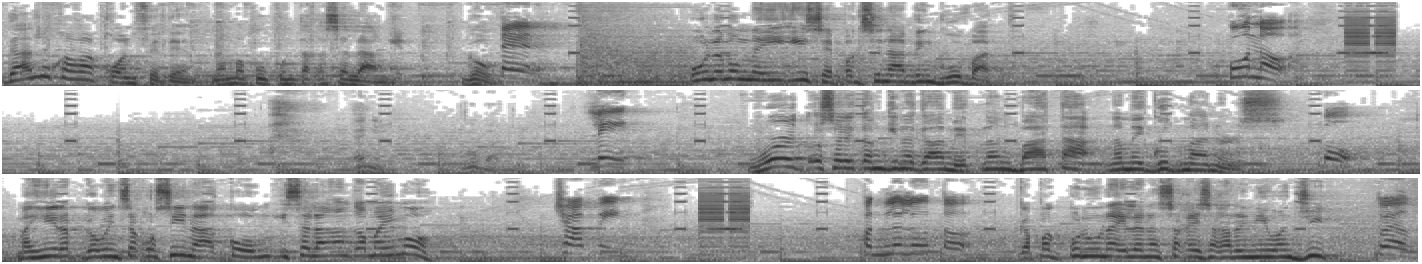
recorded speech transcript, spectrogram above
gaano ka ka-confident na mapupunta ka sa langit? Go. 10. Una mong naiisip pag sinabing gubat. Puno. Any? Gubat. Late. Word o salitang ginagamit ng bata na may good manners. Po. Mahirap gawin sa kusina kung isa lang ang kamay mo. Chopping. Pagluluto. Kapag puno na ilan ang sakay sa karaniwang jeep. 12.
